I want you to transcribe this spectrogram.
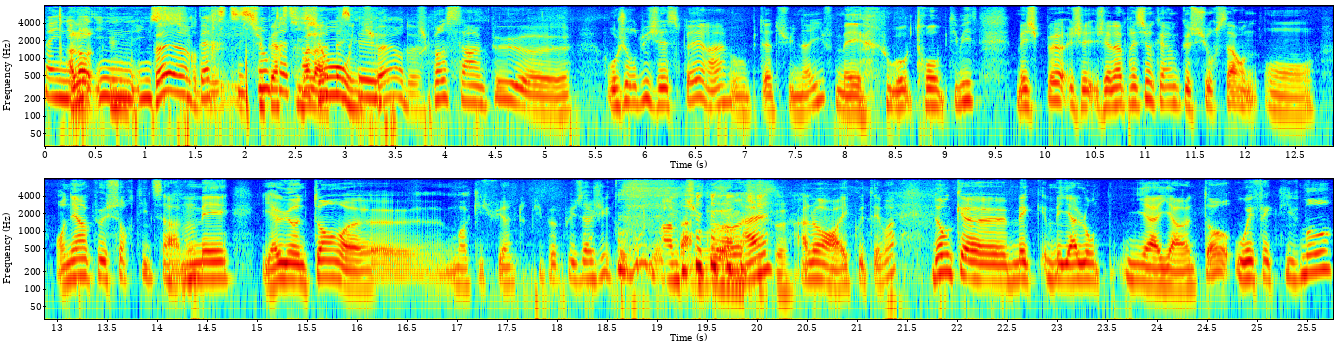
Bah, une, Alors, une, une peur, de- superstition, une peut-être, superstition, parce une que- peur de. Je pense que ça un peu. euh, Aujourd'hui, j'espère, hein, ou peut-être je suis naïf, mais ou trop optimiste, mais je peux- j'ai l'impression quand même que sur ça, on, on, on est un peu sorti de ça. Mhm. Mais il y a eu un temps, euh, moi qui suis un tout petit peu plus âgé que vous, un pas petit peu un Hein petit peu Alors, écoutez-moi. Donc, euh, mais, mais il, y a long- il, y a, il y a un temps où effectivement,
